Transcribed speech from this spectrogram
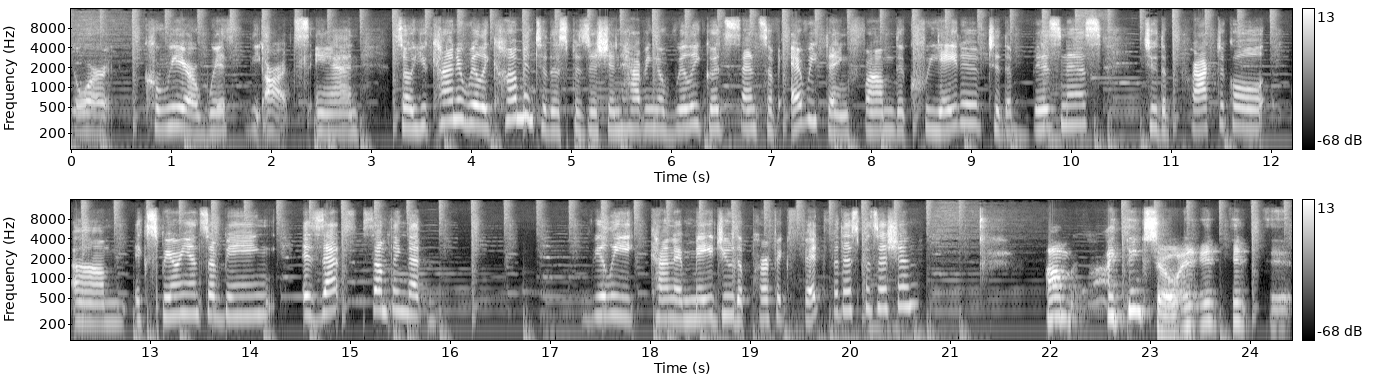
your career with the arts. And so you kind of really come into this position having a really good sense of everything from the creative to the business to the practical um, experience of being. Is that something that really kind of made you the perfect fit for this position? Um, I think so. And, and, and,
